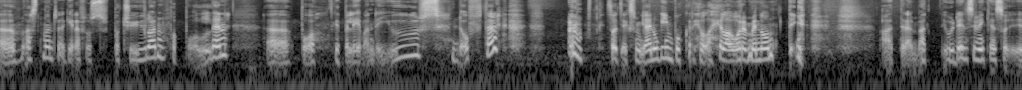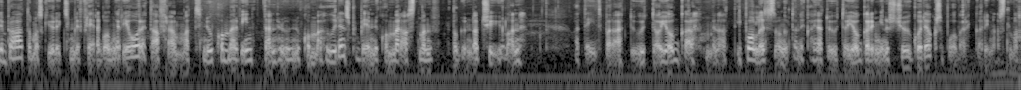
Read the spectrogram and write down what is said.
Uh, astman reagerar förstås på kylan, på pollen, uh, på till exempel levande ljus, dofter så att jag, liksom, jag är nog inbokad hela, hela året med någonting. Att, att ur den synvinkeln så är det bra att man ska göra liksom det flera gånger i året ta fram att nu kommer vintern, nu, nu kommer hudens problem, nu kommer astman på grund av kylan. Att det är inte bara att du är ute och joggar men att i pollensäsong utan det kan hända att du är ute och joggar i minus 20 och det också påverkar din astma.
